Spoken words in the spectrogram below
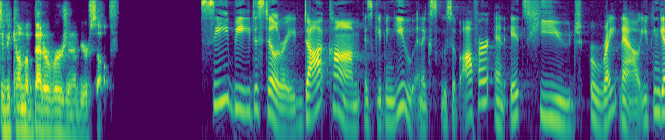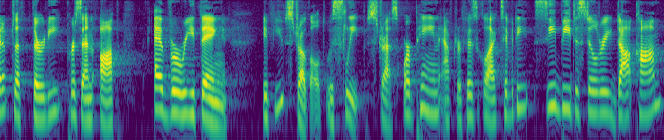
to become a better version of yourself. CBDistillery.com is giving you an exclusive offer and it's huge. Right now, you can get up to 30% off everything. If you've struggled with sleep, stress, or pain after physical activity, CBDistillery.com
